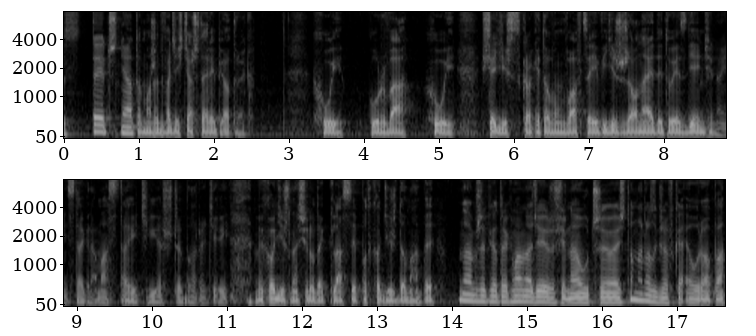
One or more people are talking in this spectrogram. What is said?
stycznia, to może 24 Piotrek. Chuj, kurwa, chuj. Siedzisz z krokietową w ławce i widzisz, że ona edytuje zdjęcie na Instagrama. Staje ci jeszcze bardziej. Wychodzisz na środek klasy, podchodzisz do mapy. Dobrze, Piotrek, mam nadzieję, że się nauczyłeś. To na rozgrzewkę Europa.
